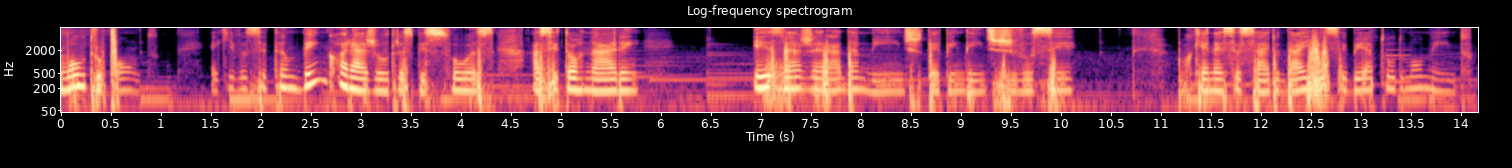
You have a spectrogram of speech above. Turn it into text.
Um outro ponto é que você também encoraja outras pessoas a se tornarem exageradamente dependentes de você, porque é necessário dar e receber a todo momento.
